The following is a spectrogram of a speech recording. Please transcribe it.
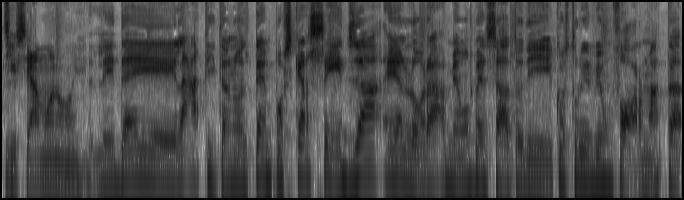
ci siamo noi. Le idee latitano, il tempo scarseggia e allora abbiamo pensato di costruirvi un format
